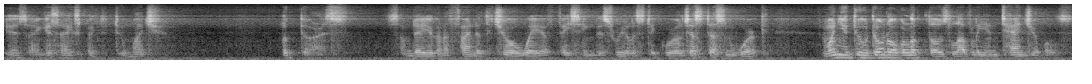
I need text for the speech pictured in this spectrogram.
Yes, I guess I expected too much. Look, Doris, someday you're going to find out that your way of facing this realistic world just doesn't work. And when you do, don't overlook those lovely intangibles.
